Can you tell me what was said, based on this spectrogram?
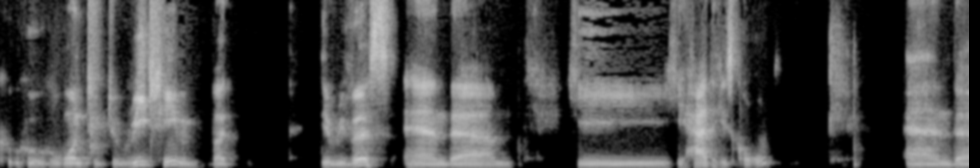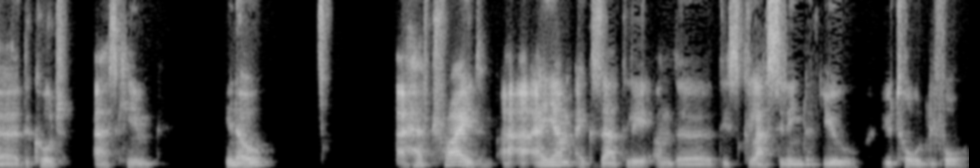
who, who, who wanted to reach him but the reverse and um, he he had his call and uh, the coach asked him you know i have tried i, I am exactly on the this glass ceiling that you you told before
